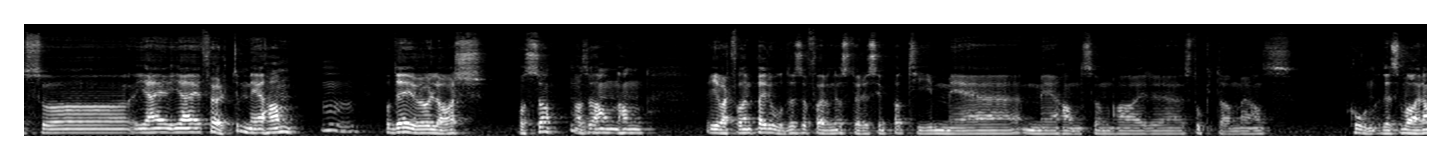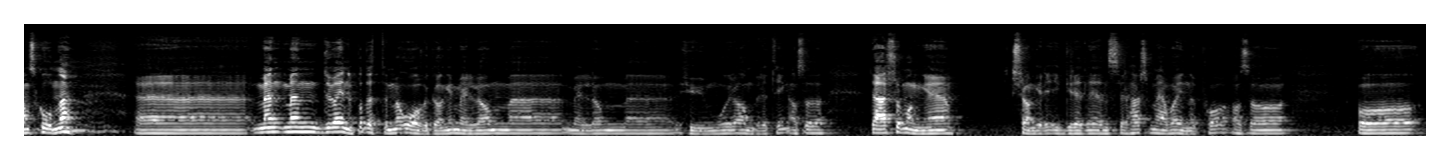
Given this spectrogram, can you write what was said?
så jeg, jeg følte med han. Og det gjør jo Lars også. Altså han, han I hvert fall en periode så får han jo større sympati med, med han som har eh, stukket av med hans kone. Det som var hans kone. Eh, men, men du er inne på dette med overgangen mellom, eh, mellom humor og andre ting. Altså, det er så mange sjangeringredienser her som jeg var inne på. Altså, og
